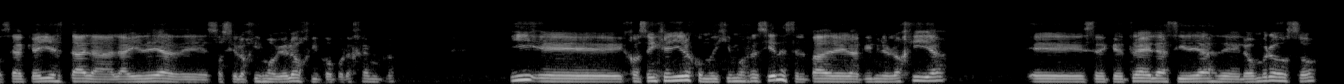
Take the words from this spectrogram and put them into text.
o sea que ahí está la, idea de sociologismo biológico, por ejemplo. Y eh, José Ingenieros, como dijimos recién, es el padre de la criminología. es el que trae las ideas de Lombroso.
